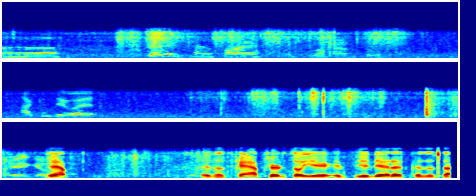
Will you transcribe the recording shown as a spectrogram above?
Uh, that is kind of far. We'll have to. I can do it. There you go. Yep. And it's captured, so you you did it because it's. not.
